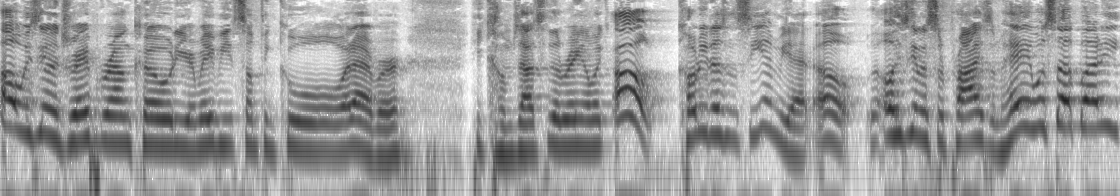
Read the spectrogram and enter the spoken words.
"Oh, he's gonna drape it around Cody, or maybe it's something cool, whatever." He comes out to the ring. I'm like, "Oh, Cody doesn't see him yet. Oh, oh, he's gonna surprise him. Hey, what's up, buddy?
